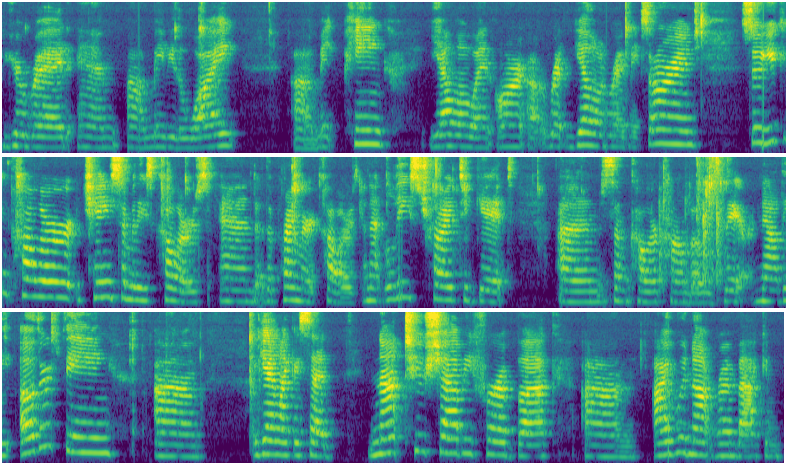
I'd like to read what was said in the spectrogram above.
your red and uh, maybe the white, uh, make pink, yellow and uh, red, yellow and red makes orange. So you can color, change some of these colors and the primary colors and at least try to get um, some color combos there. Now the other thing um, again, like I said, not too shabby for a buck. Um, I would not run back and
